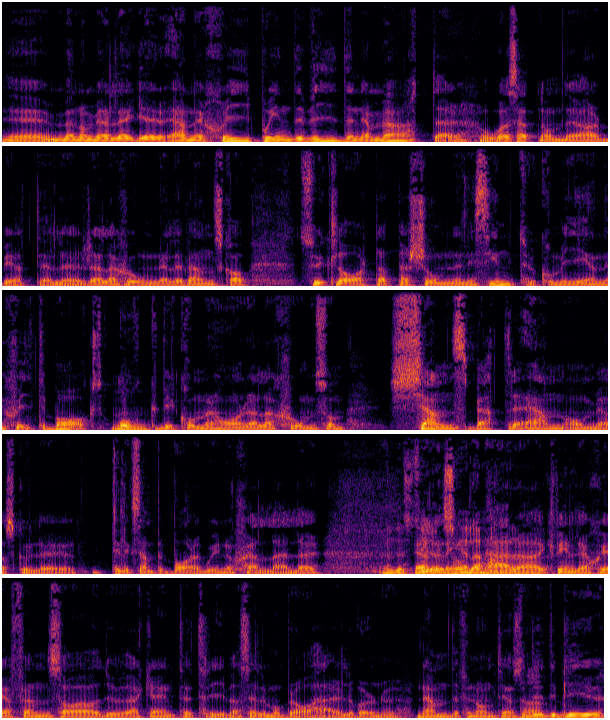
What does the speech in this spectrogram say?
Eh, men om jag lägger energi på individen jag möter, oavsett om det är arbete eller relation eller vänskap, så är det klart att personen i sin tur kommer ge energi tillbaks mm. och vi kommer ha en relation som känns bättre än om jag skulle till exempel bara gå in och skälla eller, eller, eller som den här handen. kvinnliga chefen sa, du verkar inte trivas eller må bra här eller vad du nu nämnde för någonting. Så ja. det, det, blir ju,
